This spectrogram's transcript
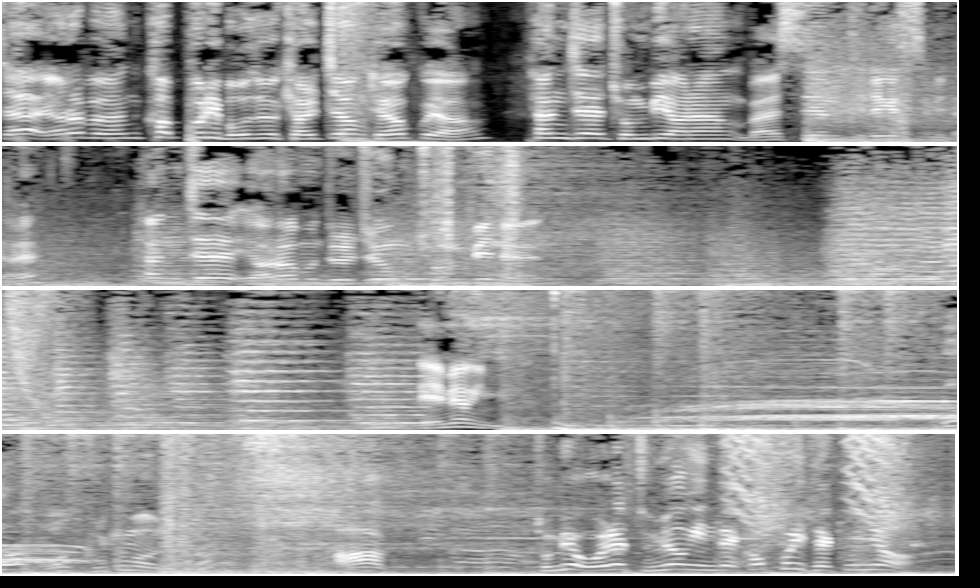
자, 여러분, 커플이 모두 결정되었고요. 현재 좀비 현황 말씀드리겠습니다. 현재 여러분들 중 좀비는 4명입니다. 아, 좀비가 원래 두 명인데 커플이 됐군요.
